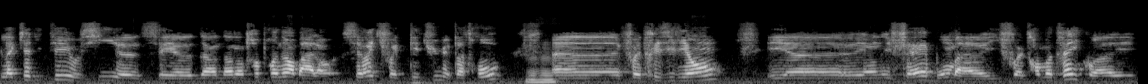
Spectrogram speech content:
la qualité aussi, euh, c'est euh, d'un entrepreneur. Bah alors, c'est vrai qu'il faut être têtu, mais pas trop. Mhm. Euh, Il faut être résilient et, euh, et en effet, bon bah il faut être en mode veille quoi. Et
